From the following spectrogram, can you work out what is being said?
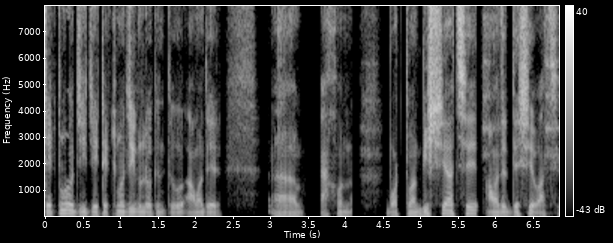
technology যে টেকনোলজিগুলো কিন্তু আমাদের এখন বর্তমান বিশ্বে আছে আমাদের দেশেও আছে।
